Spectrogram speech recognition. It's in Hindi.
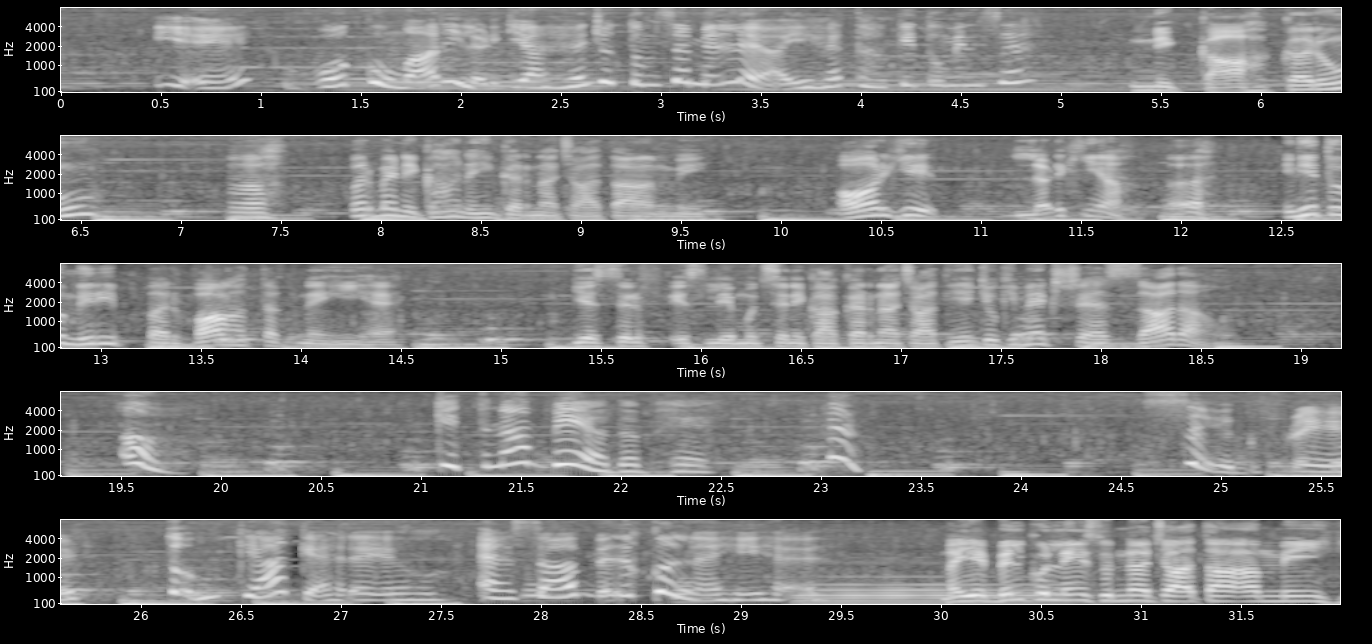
ये वो कुमारी लड़कियाँ हैं जो तुमसे मिलने आई हैं ताकि तुम इनसे निकाह करूँ? आ, पर मैं निकाह नहीं करना चाहता अम्मी। और ये लड़कियाँ आ, इन्हें तो मेरी परवाह तक नहीं है। ये सिर्फ़ इसलिए मुझसे निकाह करना चाहती हैं क्योंकि मैं एक शहजादा हूँ। कितना बेअदब है। सिगफ्रेड तुम क्या कह रहे हो? ऐसा बिल्कुल नहीं है। मैं ये बिल्कुल नहीं सुनना चाहता अम्मी।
